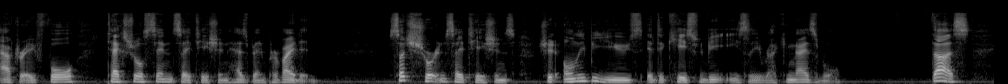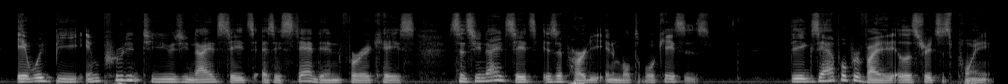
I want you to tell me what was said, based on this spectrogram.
after a full textual sentence citation has been provided. Such shortened citations should only be used if the case would be easily recognizable. Thus, it would be imprudent to use United States as a stand in for a case since the United States is a party in multiple cases. The example provided illustrates this point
